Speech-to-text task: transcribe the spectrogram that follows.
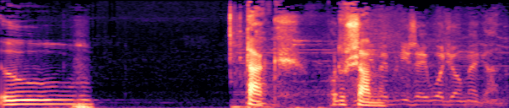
Uuu. Tak, ruszamy. Podpłyniemy bliżej łodzią Megan.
